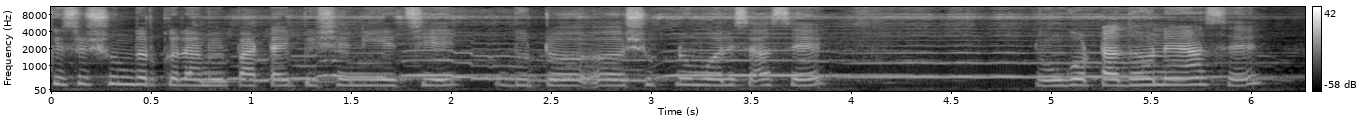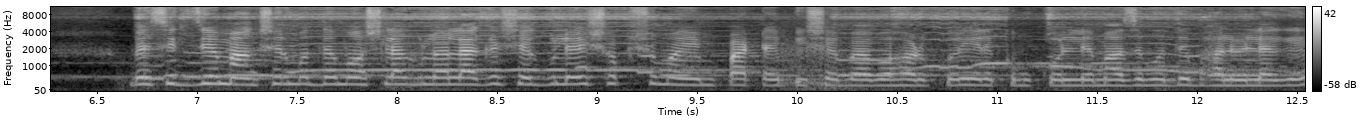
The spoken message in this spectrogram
কিছু সুন্দর করে আমি পাটায় পিষে নিয়েছি। দুটো শুকনো মরিচ আছে, গোটা ধনে আছে। বেসিক যে মাংসের মধ্যে মশলাগুলো লাগে সেগুলোই সবসময় আমি পাটায় পিষে ব্যবহার করি, এরকম করলে মাঝে মধ্যে ভালোই লাগে।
